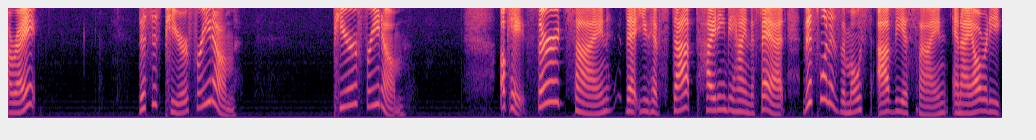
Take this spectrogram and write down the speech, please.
All right? This is pure freedom. Pure freedom. Okay, third sign that you have stopped hiding behind the fat. This one is the most obvious sign, and I already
